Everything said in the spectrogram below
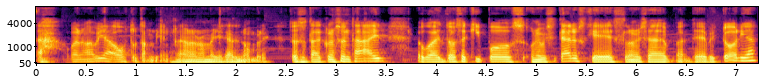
ah, bueno, había otro también, ahora no me llega el nombre. Entonces está el Crimson Tide, luego hay dos equipos universitarios, que es la Universidad de, Victoria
